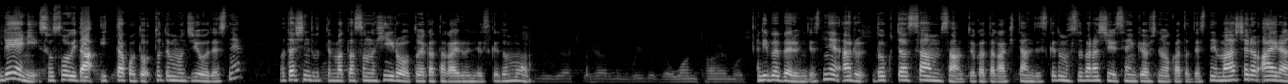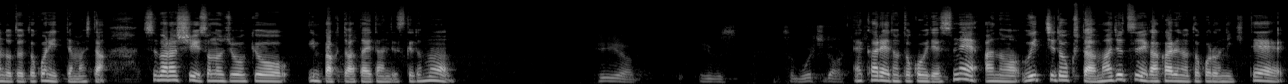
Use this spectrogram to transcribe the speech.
霊に注いだ、言ったこと、とても重要ですね。私にとってまたそのヒーローという方がいるんですけども、リベベルにですね、あるドクター・サムさんという方が来たんですけども、素晴らしい宣教師の方ですね、マーシャルアイランドというところに行ってました。素晴らしいその状況、インパクトを与えたんですけども、彼のところにですね、あのウィッチドクター、魔術師が彼のところに来て、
